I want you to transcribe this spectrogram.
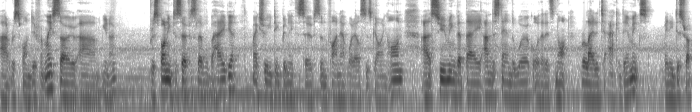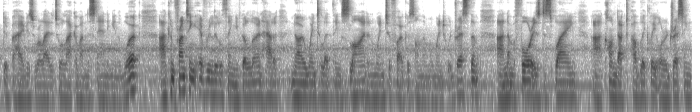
uh, respond differently. So, um, you know, responding to surface level behavior, make sure you dig beneath the surface and find out what else is going on. Uh, assuming that they understand the work or that it's not related to academics, Many disruptive behaviors are related to a lack of understanding in the work. Uh, confronting every little thing, you've got to learn how to know when to let things slide and when to focus on them and when to address them. Uh, number four is displaying uh, conduct publicly or addressing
